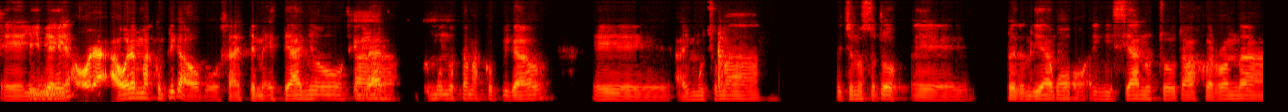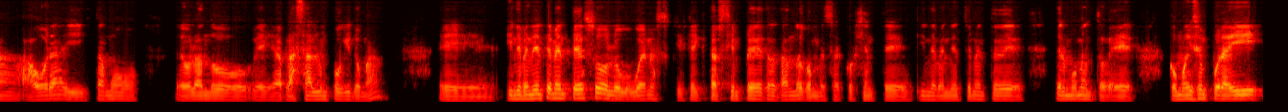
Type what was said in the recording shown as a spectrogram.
Eh, y ahora, ahora es más complicado, pues, o sea, este, este año todo el mundo está más complicado eh, hay mucho más. De hecho, nosotros eh, pretendíamos iniciar nuestro trabajo de ronda ahora y estamos hablando de aplazarlo un poquito más. Eh, independientemente de eso, lo bueno es que hay que estar siempre tratando de conversar con gente independientemente de, del momento. como dicen por ahí,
